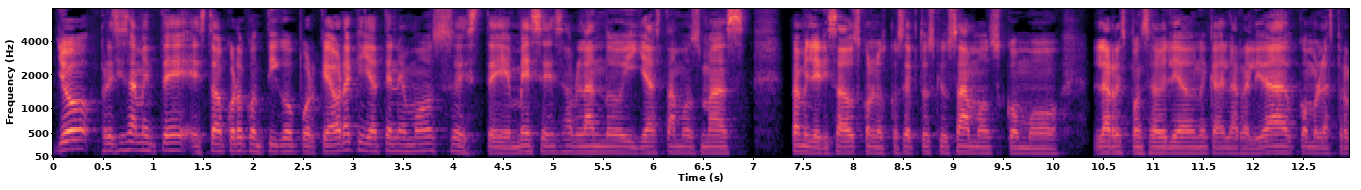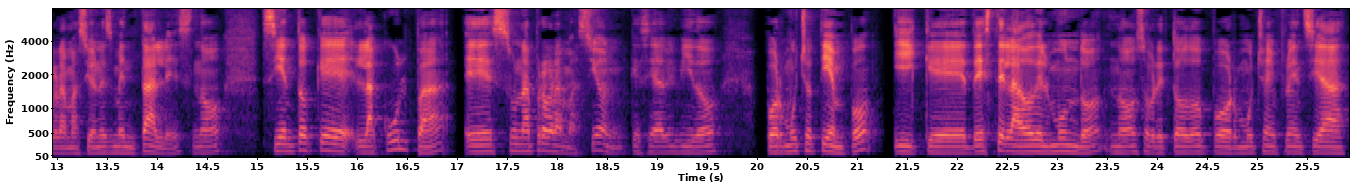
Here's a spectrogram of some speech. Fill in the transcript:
Yo precisamente estoy de acuerdo contigo porque ahora que ya tenemos este meses hablando y ya estamos más familiarizados con los conceptos que usamos como la responsabilidad única de la realidad, como las programaciones mentales, ¿no? Siento que la culpa es una programación que se ha vivido por mucho tiempo y que de este lado del mundo, ¿no? Sobre todo por mucha influencia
